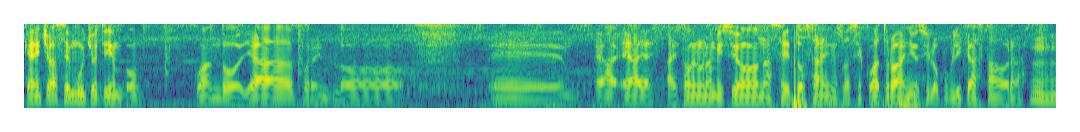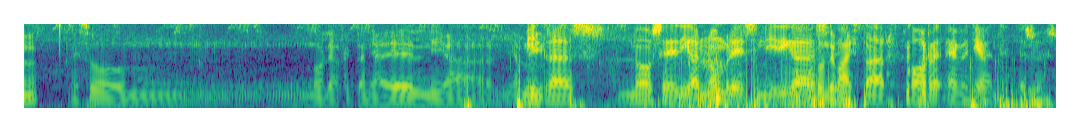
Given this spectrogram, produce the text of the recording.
que han hecho hace mucho tiempo, cuando ya, por ejemplo, eh, ha, estado en una misión hace dos años o hace cuatro años y lo publica hasta ahora. Eso mm, no le afecta ni a él ni a, ni a mí, Mientras no se digan nombres ni o digas... dónde eh, va a estar. Corre, efectivamente, eso es,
